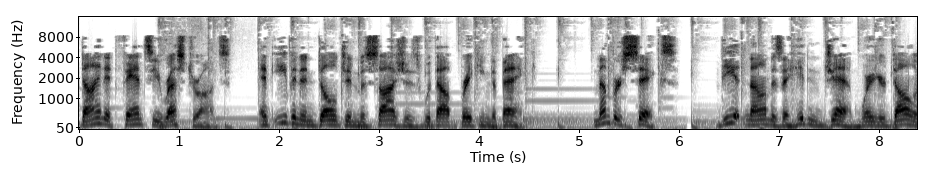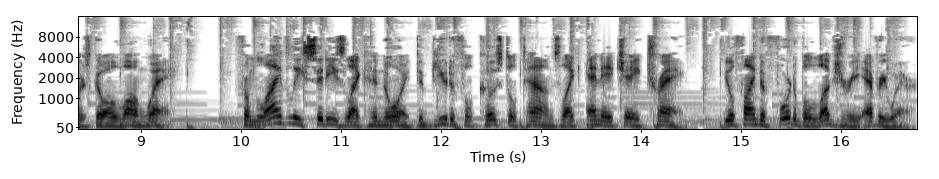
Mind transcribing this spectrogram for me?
dine at fancy restaurants, and even indulge in massages without breaking the bank. Number 6. Vietnam is a hidden gem where your dollars go a long way. From lively cities like Hanoi to beautiful coastal towns like Nha Trang, you'll find affordable luxury everywhere.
